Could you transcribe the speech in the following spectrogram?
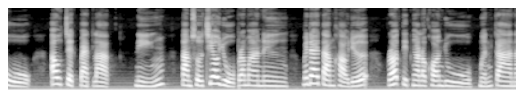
ถูก เอา7-8หลัก หนิง ตามโซเชียลอยู่ประมาณหนึ่ง ไม่ได้ตามข่าวเยอะ เพราะติดงานละครอยู่เหมือนกัน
